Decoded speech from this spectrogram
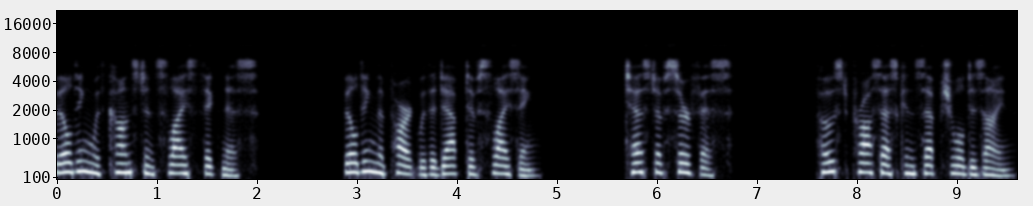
Building with constant slice thickness. Building the part with adaptive slicing. Test of surface. Post-process conceptual design.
